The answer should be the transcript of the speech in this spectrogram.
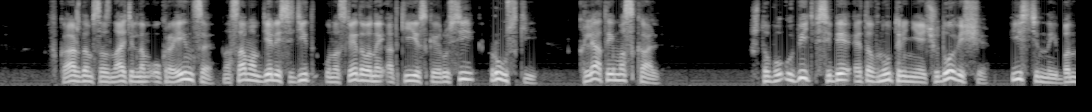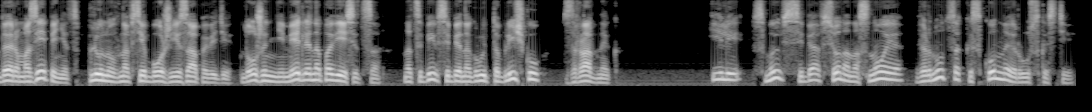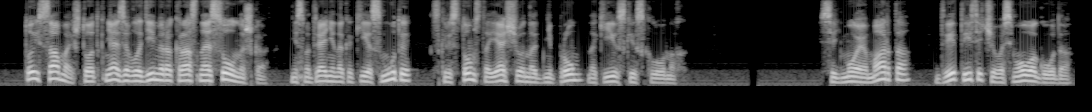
В каждом сознательном украинце на самом деле сидит унаследованный от Киевской Руси русский, клятый москаль. Чтобы убить в себе это внутреннее чудовище, истинный бандера-мазепинец, плюнув на все божьи заповеди, должен немедленно повеситься, нацепив себе на грудь табличку «Зрадник». Или, смыв с себя все наносное, вернуться к исконной русскости, той самой, что от князя Владимира Красное Солнышко – несмотря ни на какие смуты, с крестом стоящего над Днепром на киевских склонах. 7 марта 2008 года.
